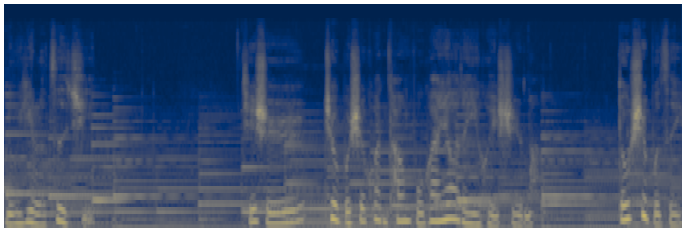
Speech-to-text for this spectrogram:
奴役了自己，其实这不是换汤不换药的一回事吗？都是不自由。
